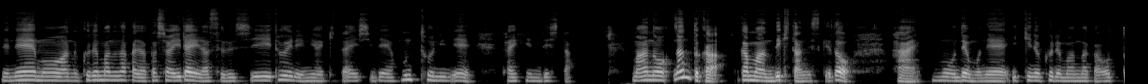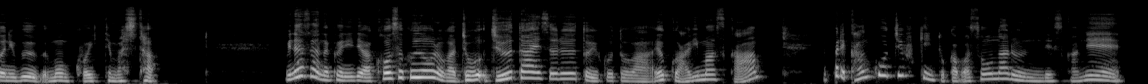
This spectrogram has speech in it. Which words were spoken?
でね、もうあの車の中で私はイライラするし、トイレには行きたいしで、本当にね、大変でした。まあ、あの、なんとか我慢できたんですけど、はい。もうでもね、行きの車の中、夫にブーブー文句を言ってました。皆さんの国では高速道路が渋滞するということはよくありますか？やっぱり観光地付近とかはそうなるんですかね？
